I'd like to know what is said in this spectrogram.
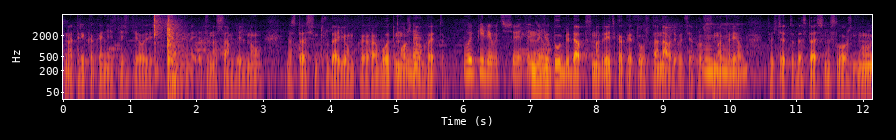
Смотри, как они здесь сделали стены. Это на самом деле, ну, достаточно трудоемкая работа. Можно Да. в это Выпиливать все это на. Ютубе, да, посмотреть, как это устанавливается. Я просто Мгм. смотрел. То есть это достаточно сложно. Ну,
